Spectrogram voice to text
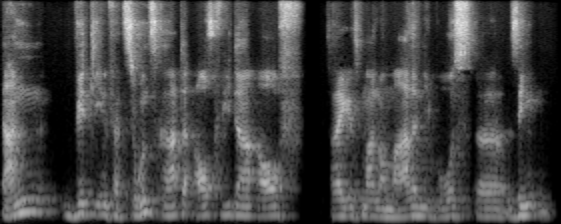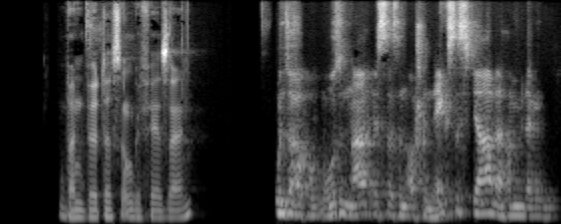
dann wird die Inflationsrate auch wieder auf, sage ich jetzt mal, normale Niveaus äh, sinken. Wann wird das ungefähr sein? Unserer Prognose nach ist das dann auch schon nächstes Jahr. Da haben wir dann,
